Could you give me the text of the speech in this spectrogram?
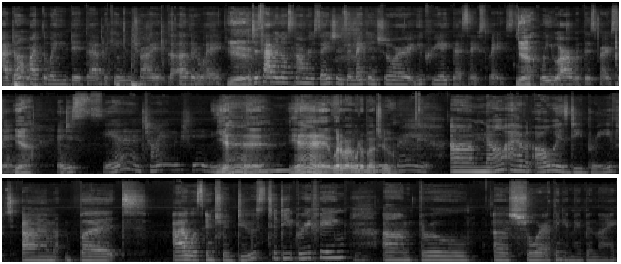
I don't like the way you did that, but can you try it the other way? Yeah. And just having those conversations and making sure you create that safe space Yeah. when you are with this person. Yeah. And just, yeah, trying new shit. Yeah. Yeah. What about what about you? Right. Um, no, I haven't always debriefed. Um, but I was introduced to debriefing um, through a short, I think it may have been like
